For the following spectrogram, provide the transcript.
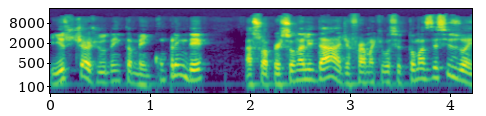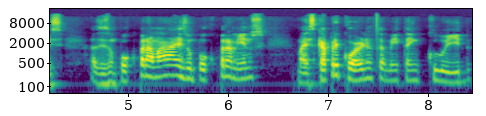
E isso te ajuda em também compreender a sua personalidade, a forma que você toma as decisões. Às vezes um pouco para mais, um pouco para menos, mas Capricórnio também está incluído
